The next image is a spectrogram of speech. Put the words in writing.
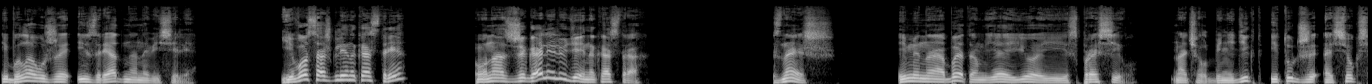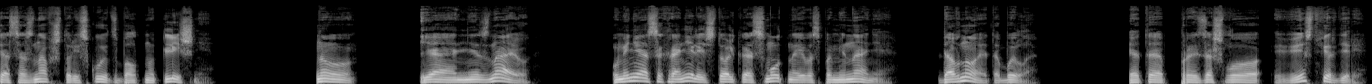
и была уже изрядно на веселе. «Его сожгли на костре? У нас сжигали людей на кострах?» «Знаешь, именно об этом я ее и спросил», — начал Бенедикт и тут же осекся, осознав, что рискует сболтнуть лишнее. «Ну, я не знаю. У меня сохранились только смутные воспоминания. Давно это было». «Это произошло в Вестфердере?»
